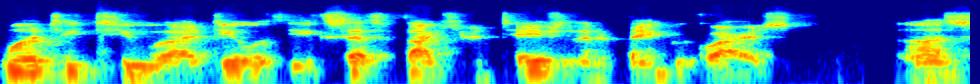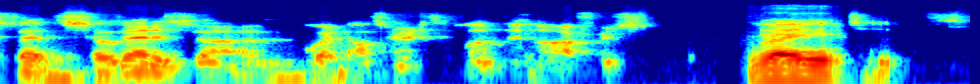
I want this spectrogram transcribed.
wanting to uh, deal with the excessive documentation that a bank requires. so that so that is what alternative lending offers. Right. And it's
